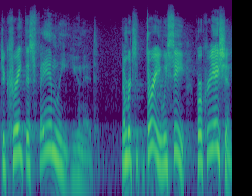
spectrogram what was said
to create this family unit. Number three, we see procreation.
